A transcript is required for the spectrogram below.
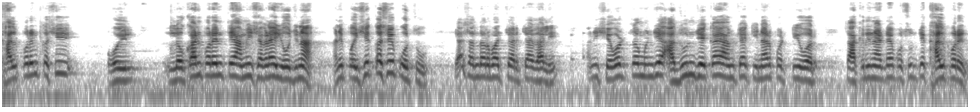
खालपर्यंत कशी होईल लोकांपर्यंत ते आम्ही सगळ्या योजना आणि पैसे कसे पोचू या संदर्भात चर्चा झाली. आणि शेवटचं म्हणजे अजून जे काय आमच्या किनारपट्टीवर साक्री नाट्यापासून ते खालपर्यंत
